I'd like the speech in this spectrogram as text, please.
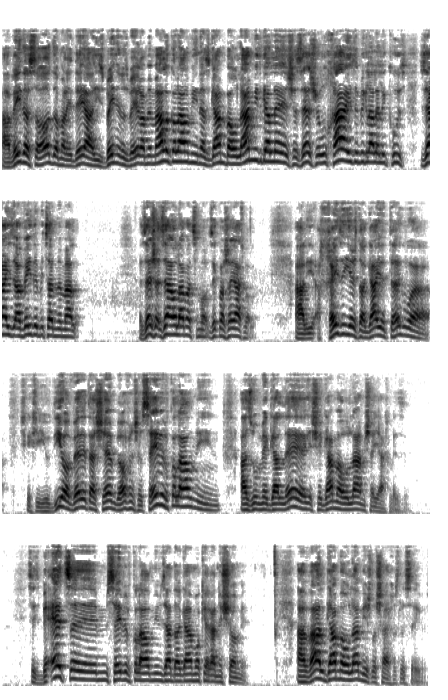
אבי דסאודום על ידי האיזבנינוס בעיר הממלא כל העלמין, אז גם בעולם מתגלה שזה שהוא חי זה בגלל אליקוס. זה אבי מצד ממלא. אז זה, זה העולם עצמו, זה כבר שייך לו. אחרי זה יש דרגה יותר גבוהה, שכשיהודי עובד את השם באופן של סבב כל העלמין, אז הוא מגלה שגם העולם שייך לזה. בעצם סבב כל העלמין זה הדרגה המוקר הנשומת. אבל גם העולם יש לו שייכוס לסבב.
